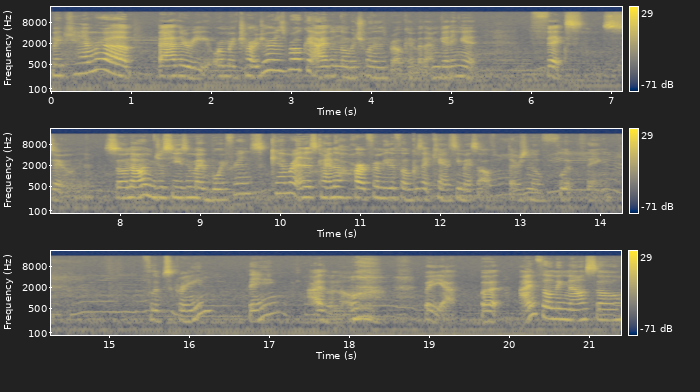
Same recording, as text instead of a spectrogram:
my camera battery or my charger is broken. I don't know which one is broken, but I'm getting it fixed soon. So now I'm just using my boyfriend's camera and it's kind of hard for me to film because I can't see myself. There's no flip thing. Flip screen thing? I don't know. but yeah, but I'm filming now so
